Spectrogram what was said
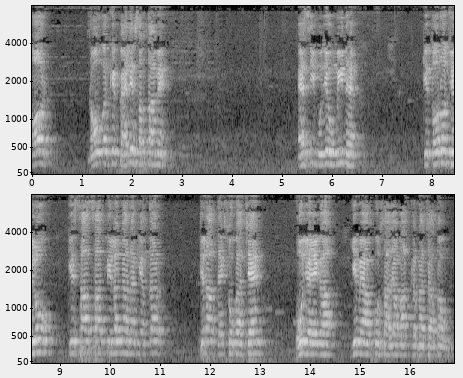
और नवंबर के पहले सप्ताह में ऐसी मुझे उम्मीद है कि दोनों जिलों के साथ साथ तेलंगाना के अंदर जिला अध्यक्षों का चयन हो जाएगा। ये मैं आपको साझा बात करना चाहता हूँ।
